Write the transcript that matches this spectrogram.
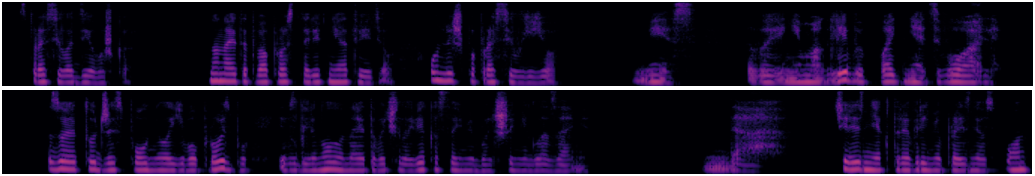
— спросила девушка. Но на этот вопрос старик не ответил. Он лишь попросил ее. «Мисс, «Вы не могли бы поднять вуаль?» Зоя тут же исполнила его просьбу и взглянула на этого человека своими большими глазами. «Да», — через некоторое время произнес он,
